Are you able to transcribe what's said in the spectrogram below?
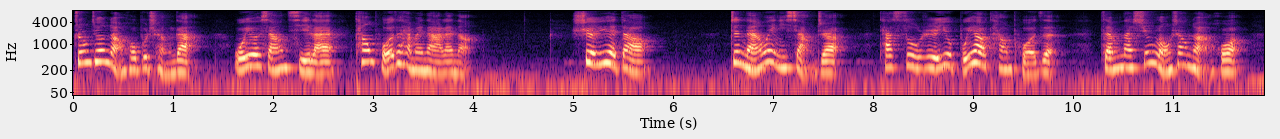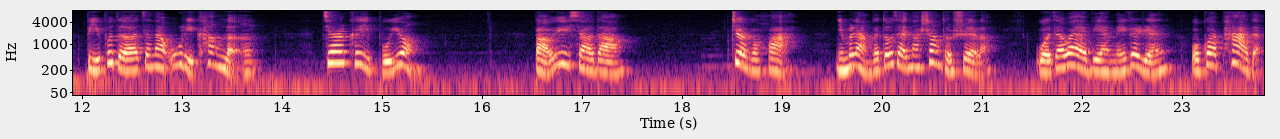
终究暖和不成的，我又想起来汤婆子还没拿来呢。麝月道：“这难为你想着，他素日又不要汤婆子，咱们那熏笼上暖和，比不得在那屋里抗冷。今儿可以不用。”宝玉笑道：“这个话，你们两个都在那上头睡了，我在外边没个人，我怪怕的，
